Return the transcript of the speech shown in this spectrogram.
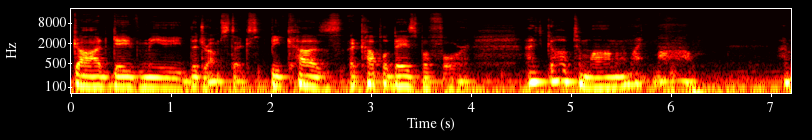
God gave me the drumsticks because a couple days before, I'd go up to mom and I'm like, Mom, I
